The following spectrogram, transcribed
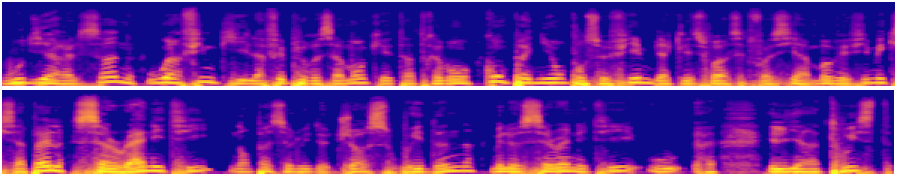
Woody Harrelson ou un film qu'il a fait plus récemment qui est un très bon compagnon pour ce film bien qu'il soit cette fois-ci un mauvais film et qui s'appelle Serenity, non pas celui de Joss Whedon mais le Serenity où euh, il y a un twist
